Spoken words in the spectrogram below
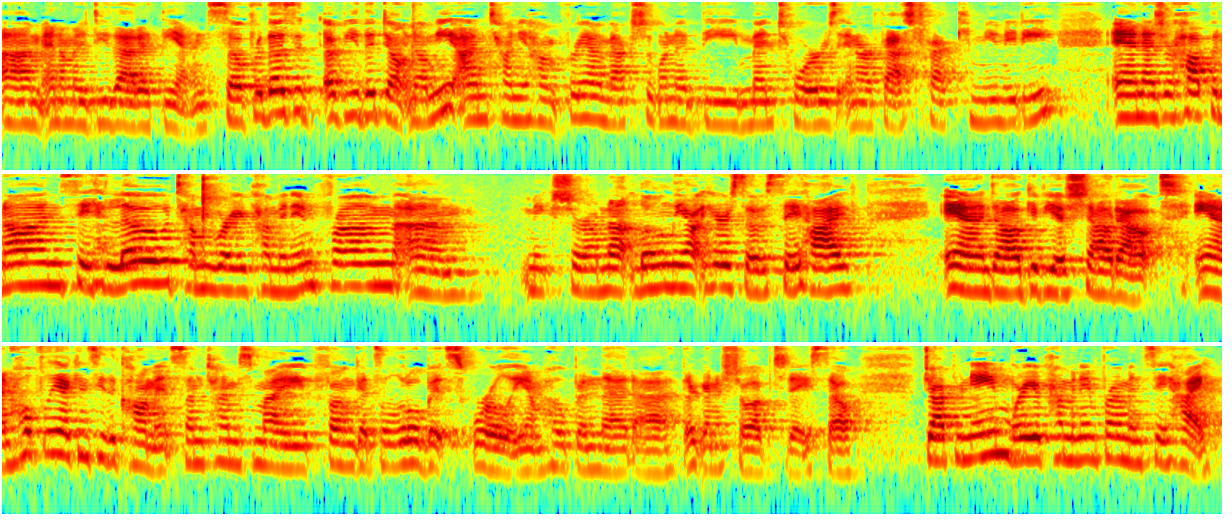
Um, and I'm going to do that at the end. So, for those of you that don't know me, I'm Tanya Humphrey. I'm actually one of the mentors in our fast track community. And as you're hopping on, say hello, tell me where you're coming in from. Um, make sure I'm not lonely out here, so say hi. And I'll give you a shout out. And hopefully, I can see the comments. Sometimes my phone gets a little bit squirrely. I'm hoping that uh, they're going to show up today. So, drop your name, where you're coming in from, and say hi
